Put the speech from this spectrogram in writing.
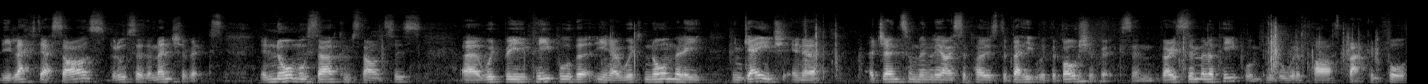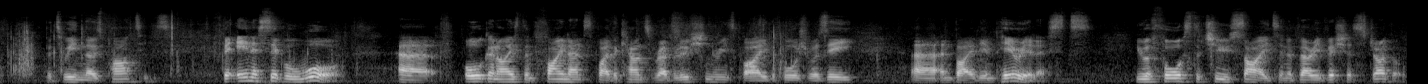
the left SRs, but also the Mensheviks, in normal circumstances, uh, would be people that you know would normally engage in a a gentlemanly, I suppose, debate with the Bolsheviks and very similar people, and people would have passed back and forth between those parties. But in a civil war, uh, organised and financed by the counter revolutionaries, by the bourgeoisie, uh, and by the imperialists, you were forced to choose sides in a very vicious struggle.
